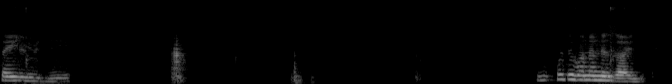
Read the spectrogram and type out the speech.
це ілюзії. Нікуди вони не зайдуть.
